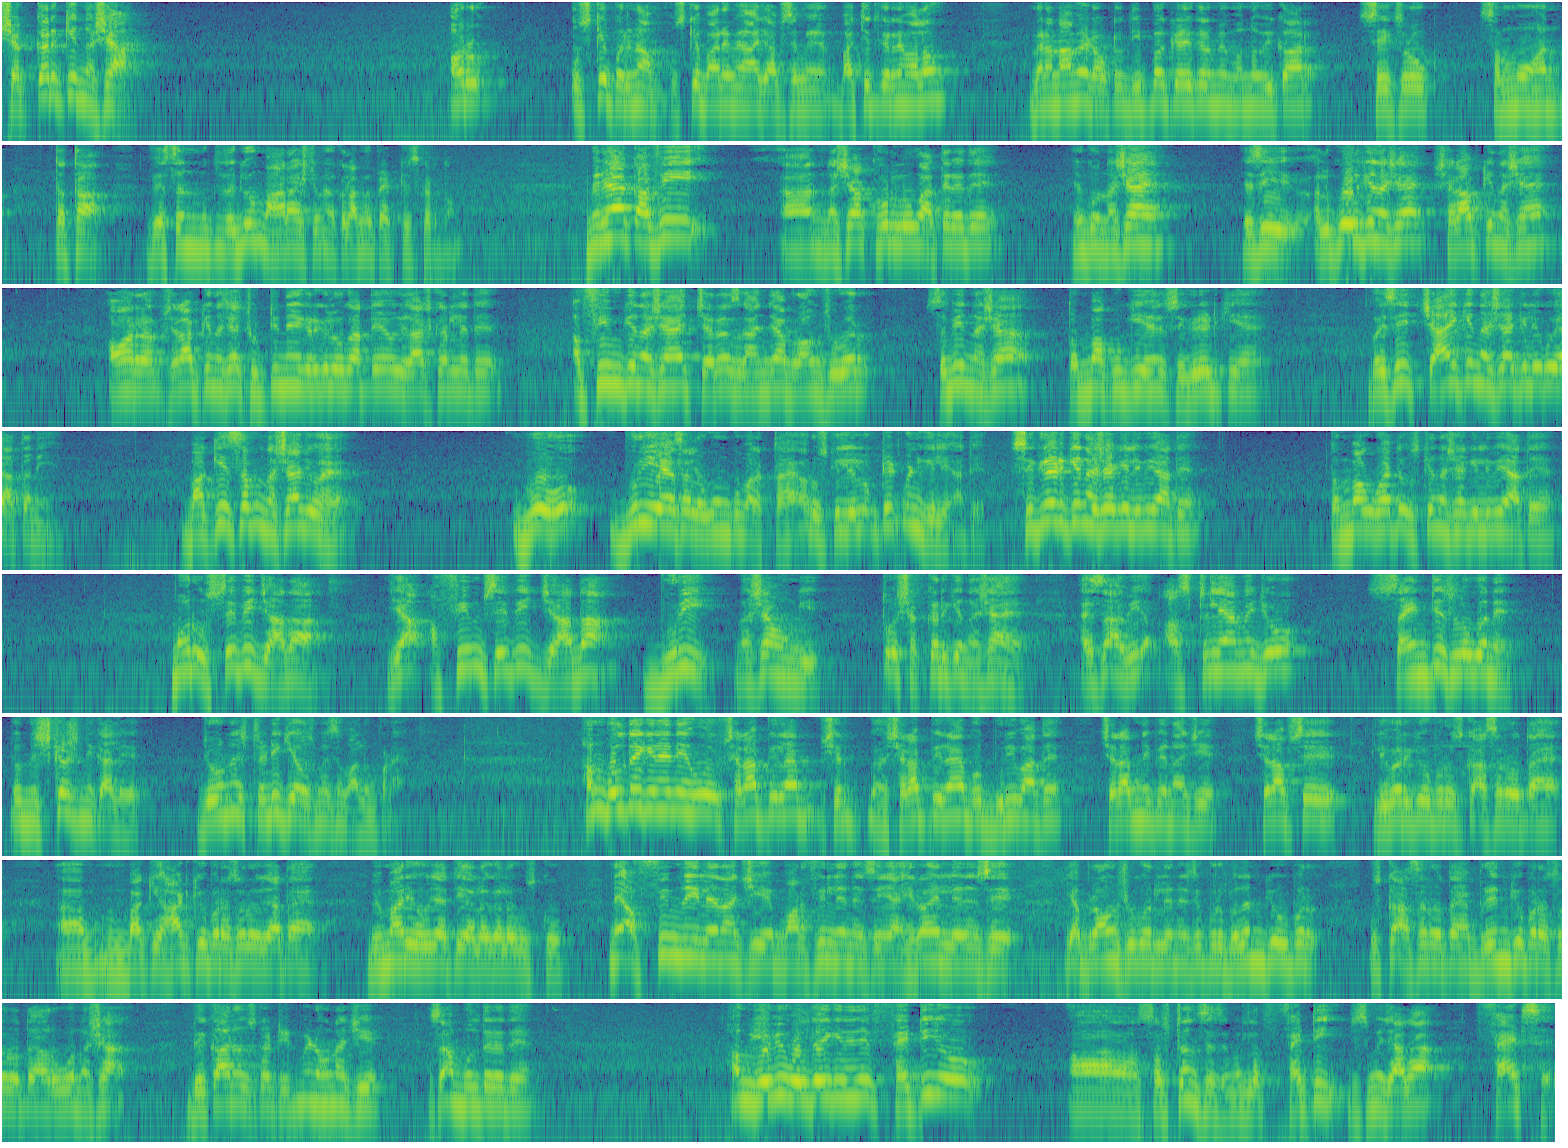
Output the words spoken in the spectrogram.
शक्कर की नशा और उसके परिणाम, उसके बारे में आज आपसे मैं बातचीत करने वाला हूँ। मेरा नाम है डॉक्टर दीपक केड़कर मैं मनोविकार, सेक्स रोग, सम्मोहन तथा व्यसन मुक्ति तज्ञों महाराष्ट्र में अकोला में प्रैक्टिस करता हूँ। मेरे यहाँ काफ़ी नशाखोर लोग आते रहते हैं। जिनको नशा है। जैसे अल्कोहल की नशा है, शराब की नशा है। और शराब की नशा छुट्टी नहीं करके लोग आते हैं और इलाज कर लेते हैं। अफीम की नशा है, चरस, गांजा ब्राउन शुगर सभी नशा तंबाकू की है, सिगरेट की है। वैसे ही चाय की नशा के लिए कोई आता नहीं है। बाकी सब नशा जो है, वो बुरी है ऐसा लोगों को लगता है और उसके लिए लोग ट्रीटमेंट के लिए आते हैं। सिगरेट की नशा के लिए भी आते हैं, तंबाकू खाते उसके नशा के लिए भी आते हैं। मगर उससे भी ज़्यादा या अफीम से भी ज़्यादा बुरी नशा होंगी तो शक्कर की नशा है। ऐसा अभी ऑस्ट्रेलिया में जो साइंटिस्ट लोगों ने जो निष्कर्ष निकाले जो उन्होंने स्टडी किया उसमें से मालूम पड़ा है। हम बोलते हैं कि नहीं नहीं वो शराब पी रहा है शराब पी रहा है बहुत बुरी बात है शराब नहीं पीना चाहिए। शराब से लिवर के ऊपर उसका असर होता है आ, बाकी हार्ट के ऊपर असर हो जाता है बीमारी हो जाती है अलग अलग उसको। नहीं अफीम नहीं लेना चाहिए मॉर्फिन लेने से या हीरोइन लेने से या ब्राउन शुगर लेने से पूरे बदन के ऊपर उसका असर होता है ब्रेन के ऊपर असर होता है और वो नशा बेकार है उसका ट्रीटमेंट होना चाहिए। ऐसा हम बोलते रहते हैं। हम ये भी बोलते हैं कि नहीं फैटी जो सब्सटेंसेस है मतलब फैटी जिसमें ज़्यादा फैट्स है,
